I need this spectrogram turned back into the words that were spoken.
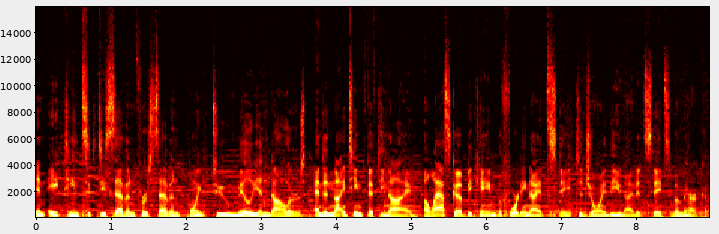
in 1867 for $7.2 million. And in 1959, Alaska became the 49th state to join the United States of America.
